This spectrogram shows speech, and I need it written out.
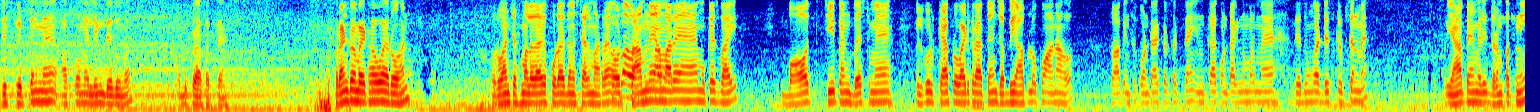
डिस्क्रिप्शन में आपको मैं लिंक दे दूँगा। बुक करा सकते हैं। फ्रंट में बैठा हुआ है रोहन। रोहन चश्मा लगा के पूरा एकदम स्टाइल मार रहा है। और सामने हमारे हैं मुकेश भाई। बहुत चीप एंड बेस्ट में बिल्कुल कैब प्रोवाइड कराते हैं। जब भी आप लोग को आना हो तो आप इनसे कांटेक्ट कर सकते हैं। इनका कांटेक्ट नंबर मैं दे दूँगा डिस्क्रिप्शन में। और यहाँ पे है मेरी धर्मपत्नी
